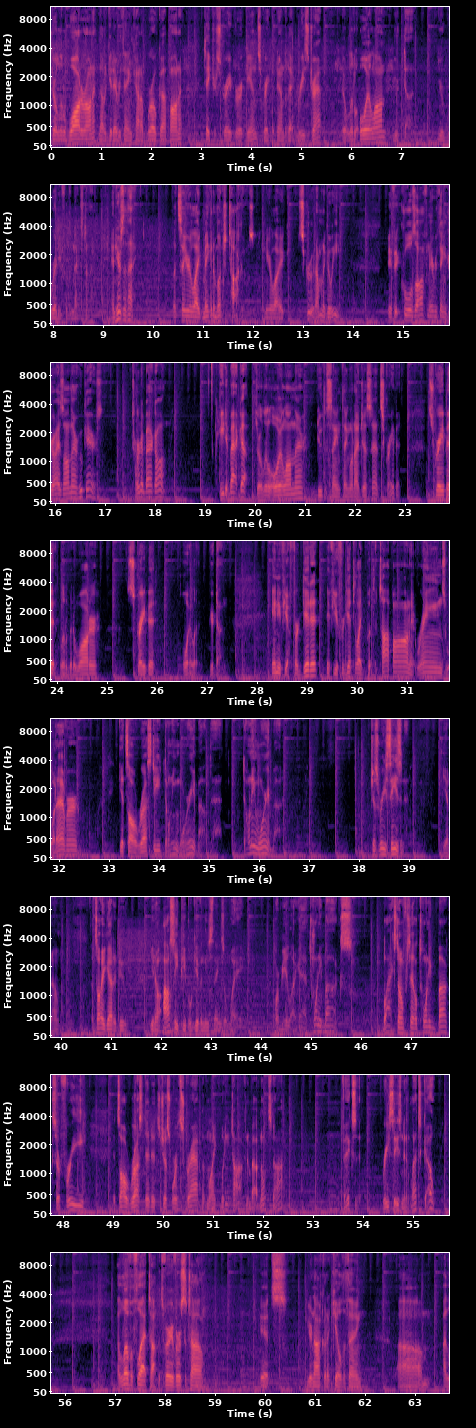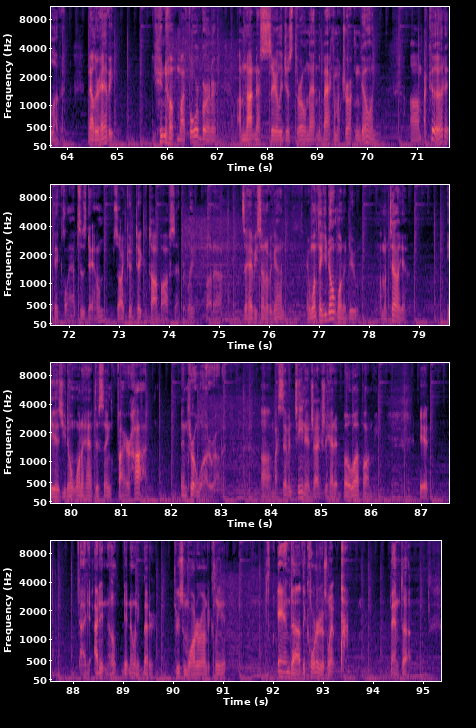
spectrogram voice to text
throw a little water on it. That'll get everything kind of broke up on it. Take your scraper again, scrape it down to that grease trap, throw a little oil on, you're done. You're ready for the next time. And here's the thing let's say you're like making a bunch of tacos and you're like, screw it, I'm gonna go eat. If it cools off and everything dries on there, who cares? Turn it back on. Heat it back up. Throw a little oil on there. Do the same thing what I just said. Scrape it. Scrape it, a little bit of water, scrape it, oil it. You're done. And if you forget it, if you forget to like put the top on, it rains, whatever, gets all rusty, don't even worry about that. Don't even worry about it. Just reseason it. You know, that's all you got to do. You know, I'll see people giving these things away or be like, yeah, 20 bucks. Blackstone for sale, 20 bucks or free. It's all rusted. It's just worth scrap. I'm like, what are you talking about? No, it's not. Fix it. Reseason it. Let's go. I love a flat top. It's very versatile. It's, you're not going to kill the thing. Um, I love it. Now they're heavy. You know, my four burner, I'm not necessarily just throwing that in the back of my truck and going. Um, I could, it, it, collapses down, so I could take the top off separately, but uh, it's a heavy son of a gun. And one thing you don't want to do, I'm gonna tell you, is you don't want to have this thing fire hot and throw water on it. Uh, my 17 inch I actually had it bow up on me. It, I, I didn't know, didn't know any better. Threw some water on to clean it, and uh, the corner just went pop, bent up.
